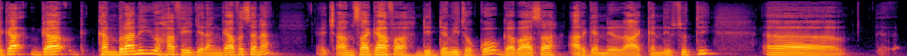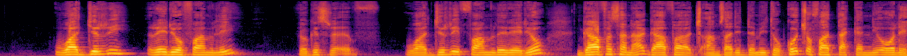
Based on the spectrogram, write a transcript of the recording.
Egaa kan biraan iyyuu hafee jedhan gaafa sana caamsaa gaafa 21 gabaasa arganne irraa akka inni ibsutti. Waajjirri reediyoo faamilii yookiis waajjirri faamilii reediyoo gaafa sana gaafa caamsaa 21 cufaatti akka inni oole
